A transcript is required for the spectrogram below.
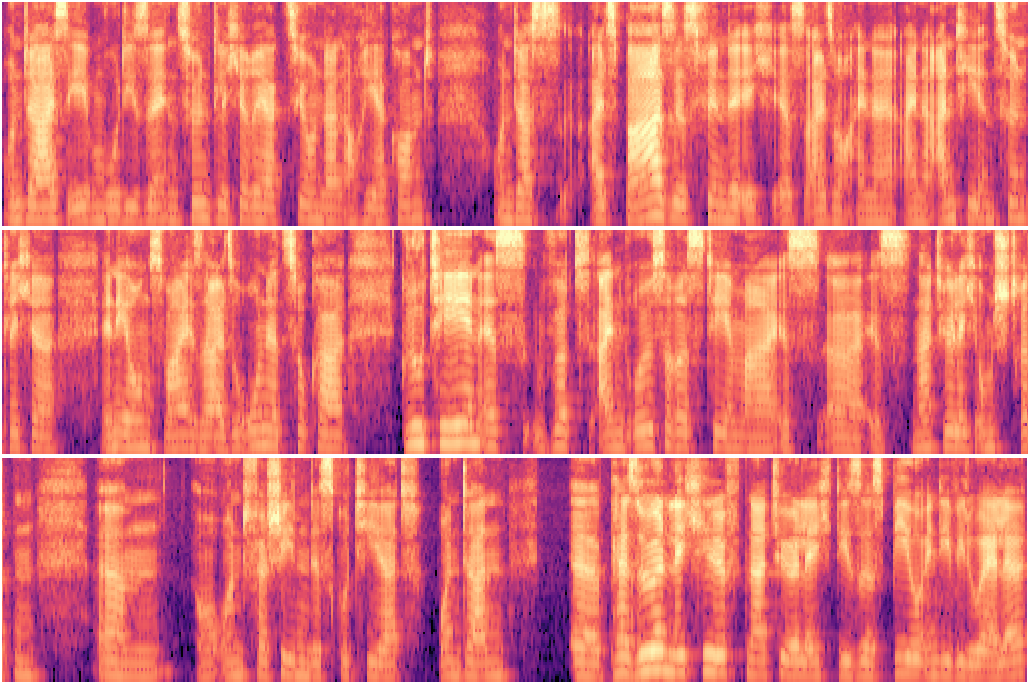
Und da ist eben, wo diese entzündliche Reaktion dann auch herkommt. Und das als Basis, finde ich, ist also eine, eine antientzündliche Ernährungsweise, also ohne Zucker. Gluten ist, wird ein größeres Thema, ist, äh, ist natürlich umstritten ähm, und verschieden diskutiert. Und dann äh, persönlich hilft natürlich dieses bioindividuelle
